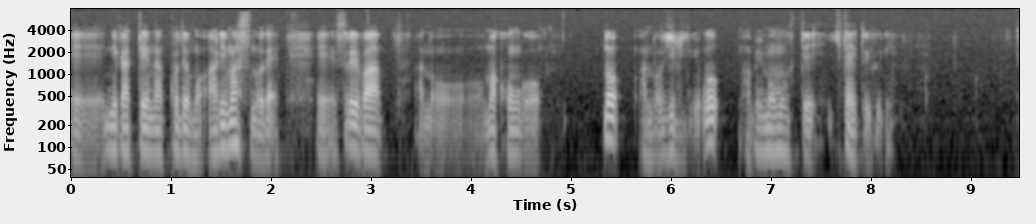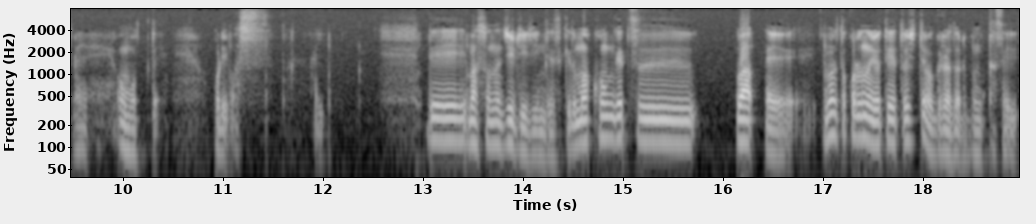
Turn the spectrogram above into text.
えー、苦手な子でもありますので、えー、それは、あの、まあ、今後、の、あの、ジュリリンを見守っていきたいというふうに、えー、思っております。はい。で、まあ、そんなジュリリンですけども、今月は、えー、今のところの予定としては、グラドル文化祭、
